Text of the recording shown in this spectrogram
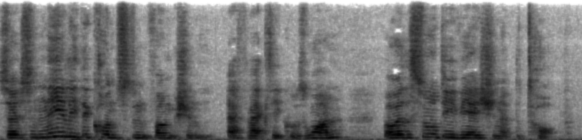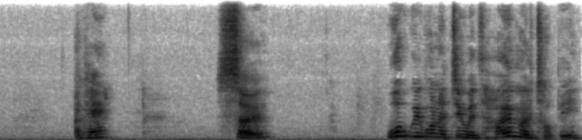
So it's nearly the constant function f of x equals 1, but with a small deviation at the top. Okay? So, what we want to do with homotopy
